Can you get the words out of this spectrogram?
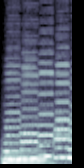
Música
